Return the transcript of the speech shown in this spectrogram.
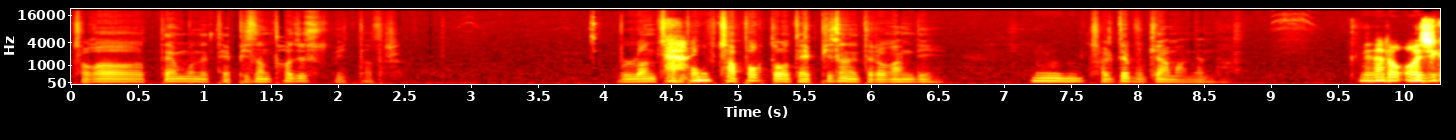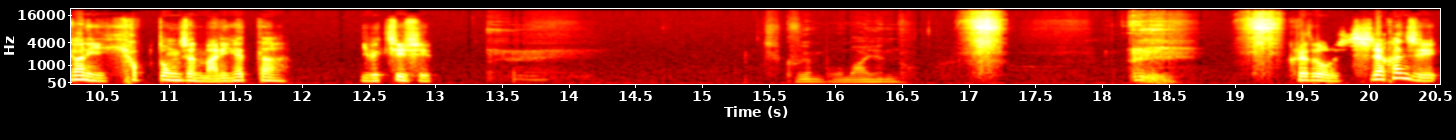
저거 때문에 대피선 터질 수도 있다더라. 물론 아이. 자폭, 자폭도 대피선에 들어간 뒤 음 절대 붙게 하면 안 된다. 근데 나도 어지간히 협동전 많이 했다. 270. 그게 뭐 많이 했노. 그래도 시작한 지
